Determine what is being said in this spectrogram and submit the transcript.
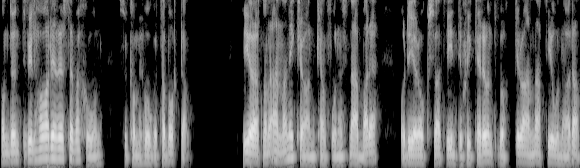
Om du inte vill ha din reservation så kom ihåg att ta bort den. Det gör att någon annan i kön kan få den snabbare och det gör också att vi inte skickar runt böcker och annat i onödan.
